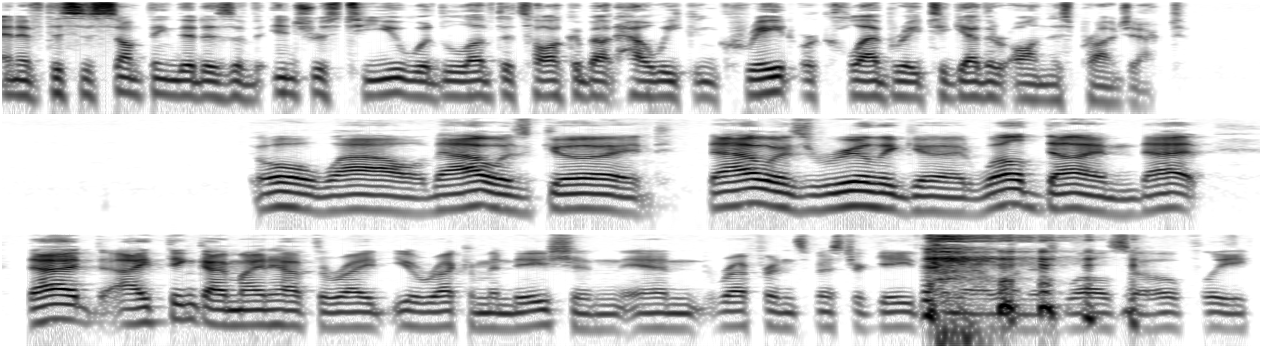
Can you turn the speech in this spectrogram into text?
And if this is something that is of interest to you, would love to talk about how we can create or collaborate together on this project. Oh wow, that was good. That was really good. Well done. That that I think I might have to write your recommendation and reference Mr. Gates in that one as well. So hopefully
